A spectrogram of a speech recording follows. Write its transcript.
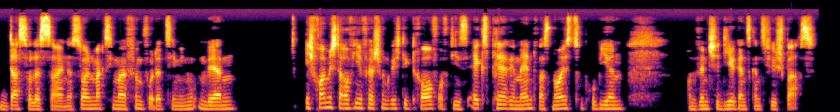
das soll es sein. Es sollen maximal fünf oder zehn Minuten werden. Ich freue mich da auf jeden Fall schon richtig drauf, auf dieses Experiment, was Neues zu probieren und wünsche dir ganz, ganz viel Spaß.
